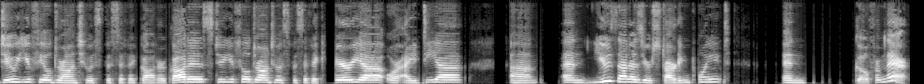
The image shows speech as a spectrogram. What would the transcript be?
do you feel drawn to a specific god or goddess? Do you feel drawn to a specific area or idea? Um, and use that as your starting point and go from there.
